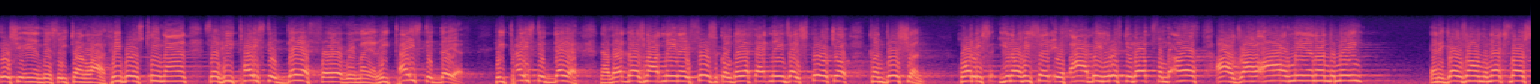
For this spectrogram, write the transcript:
issue in this eternal life. Hebrews 2.9 said he tasted death for every man. He tasted death. He tasted death. Now that does not mean a physical death. That means a spiritual condition. What he, you know, he said, if I be lifted up from the earth, I'll draw all men unto me. And he goes on the next verse.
